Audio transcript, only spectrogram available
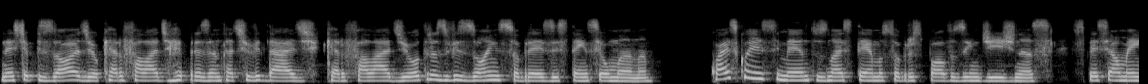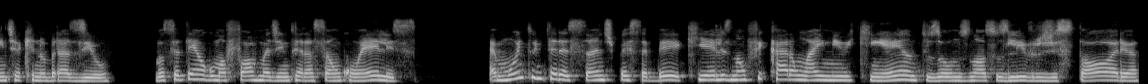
Neste episódio, eu quero falar de representatividade, quero falar de outras visões sobre a existência humana. Quais conhecimentos nós temos sobre os povos indígenas, especialmente aqui no Brasil? Você tem alguma forma de interação com eles? É muito interessante perceber que eles não ficaram lá em 1500 ou nos nossos livros de história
